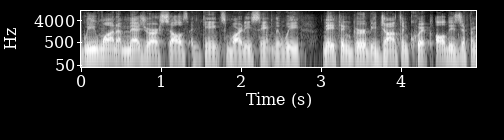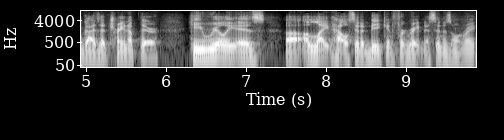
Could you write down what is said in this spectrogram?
we want to measure ourselves against Marty St. Louis, Nathan Gerbe, Jonathan Quick, all these different guys that train up there. He really is uh, a lighthouse and a beacon for greatness in his own right.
